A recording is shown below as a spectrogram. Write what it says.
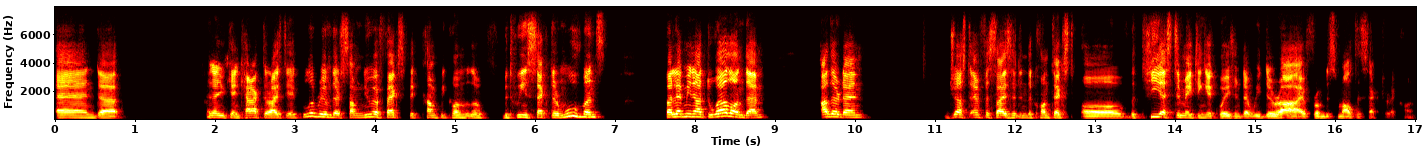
And uh, and then you can characterize the equilibrium. There's some new effects that come between sector movements, but let me not dwell on them other than just emphasize it in the context of the key estimating equation that we derive from this multi-sector economy.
